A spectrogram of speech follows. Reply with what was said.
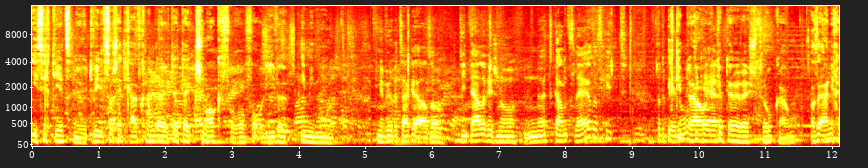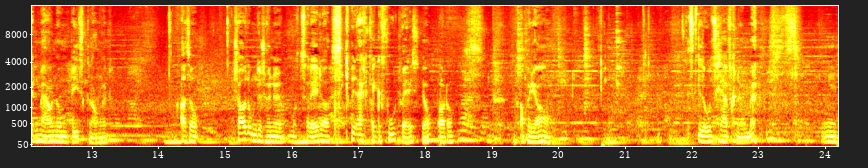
Esse ich die jetzt nicht, weil sonst hätte ich einfach nur den, den, den Geschmack von, von Oliven in meinem Mund. Wir würden sagen, also dein Teller ist noch nicht ganz leer, das gibt von der Ich gebe ich den Rest zurück auch. Also eigentlich hätte mir auch noch ein bisschen gelangt. Also, schade um den schönen Mozzarella. Ich bin eigentlich gegen Food Waste, ja, pardon. Aber ja, es lohnt sich einfach nicht mehr. Mhm.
